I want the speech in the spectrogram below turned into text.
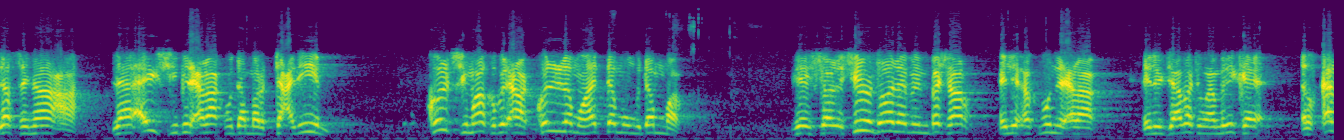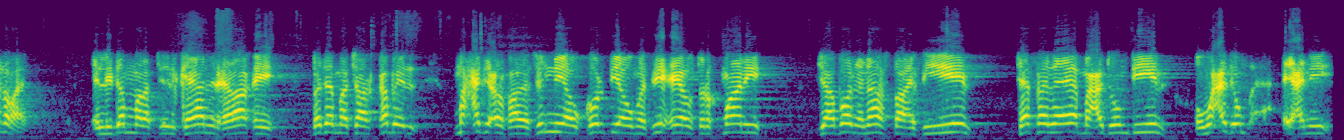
لا صناعة لا أي شيء بالعراق مدمر. التعليم. كل شيء ماكو بالعراق. كله مهدم ومدمر. شلون- شنو دولة من بشر اللي يحكمون العراق؟ اللي جابتهم أمريكا القذرة اللي دمرت الكيان العراقي بدل ما كان قبل ما حد يعرف هذا سني أو كردي أو مسيحي أو تركماني جابوا لنا ناس طائفيين سفلة ما عندهم دين وما عندهم يعني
